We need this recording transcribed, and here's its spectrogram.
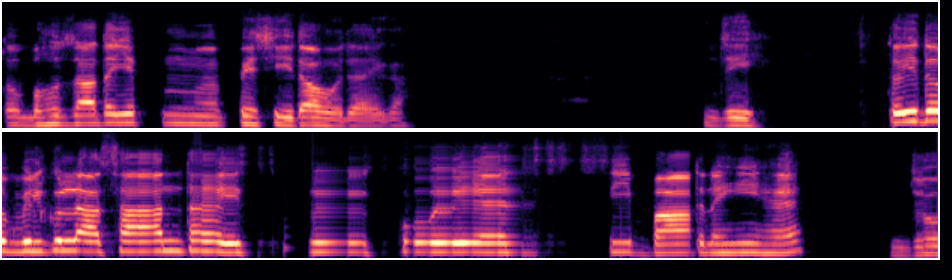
तो बहुत ज़्यादा ये पेचीदा हो जाएगा। जी। तो ये तो बिल्कुल आसान था इसमें कोई ऐसी बात नहीं है जो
